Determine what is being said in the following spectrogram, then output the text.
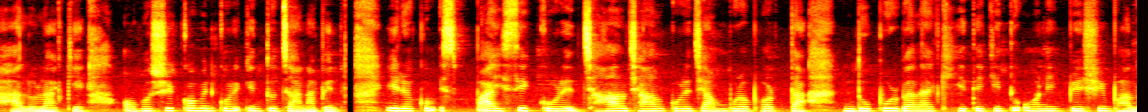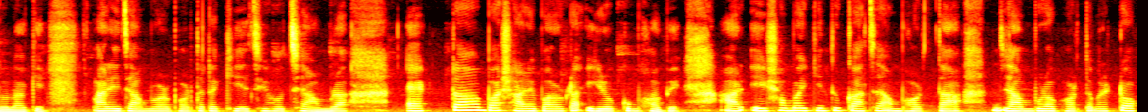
ভালো লাগে? অবশ্যই কমেন্ট করে কিন্তু জানাবেন। এরকম স্পাইসি করে, ঝাল ঝাল করে জাম্বুরা ভর্তা দুপুরবেলায় খেতে কিন্তু অনেক বেশি ভালো লাগে। আর এই জাম্বুরার ভর্তাটা খেয়েছি হচ্ছে আমরা এক একটা বা সাড়ে বারোটা এরকম হবে। আর এই সময় কিন্তু কাঁচা আম ভর্তা, জাম্বুরা ভর্তা মানে টক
